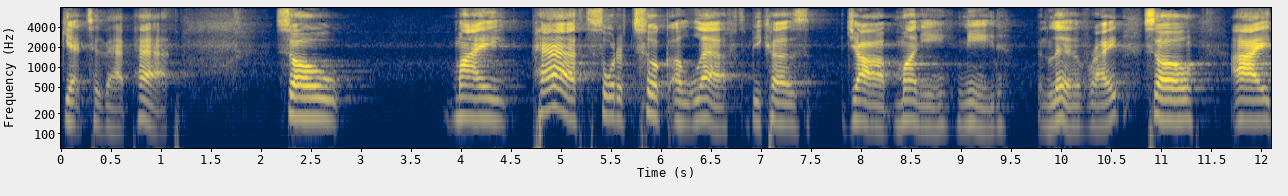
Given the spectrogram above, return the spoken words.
get to that path. So my path sort of took a left because job, money, need, and live, right? So I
